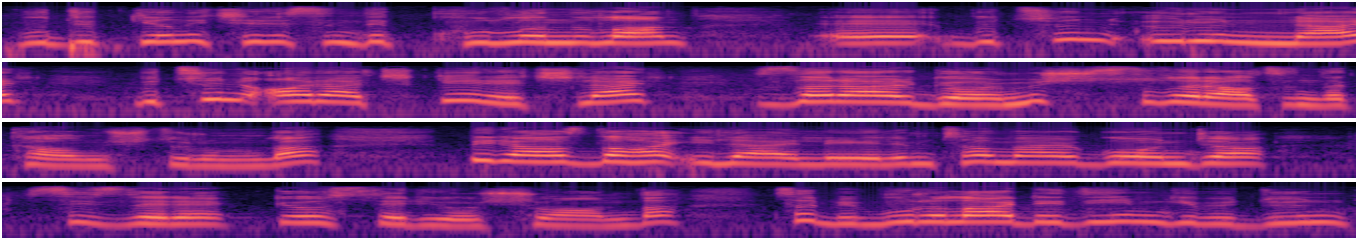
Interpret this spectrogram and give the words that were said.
bu dükkan içerisinde kullanılan e, bütün ürünler, bütün araç gereçler zarar görmüş, sular altında kalmış durumda. Biraz daha ilerleyelim. Tamer Gonca sizlere gösteriyor şu anda. Tabii buralar dediğim gibi dün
